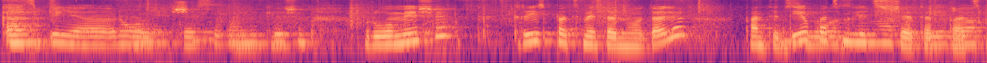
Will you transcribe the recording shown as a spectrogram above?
Kas bija romieši? Romieši 13. nodaļa, panti 12 līdz 14.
